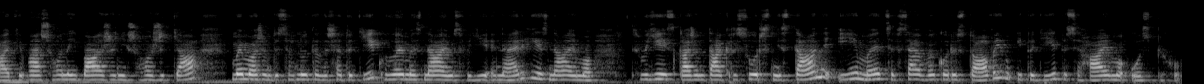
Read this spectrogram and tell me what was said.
результатів нашого найбажанішого життя. Ми можемо досягнути лише тоді, коли ми знаємо свої енергії, знаємо свої, скажімо так, ресурсні стани, і ми це все використовуємо, і тоді досягаємо успіху.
